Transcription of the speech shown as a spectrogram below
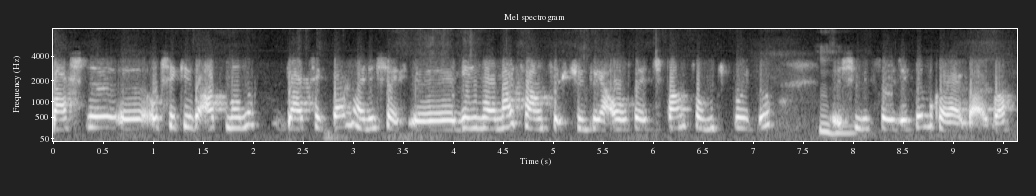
başlığı e, o şekilde atmamız gerçekten hani şey e, yeni normal sansür çünkü yani ortaya çıkan sonuç buydu. Hı hı. Şimdi söyleyeceklerim bu kadar galiba.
